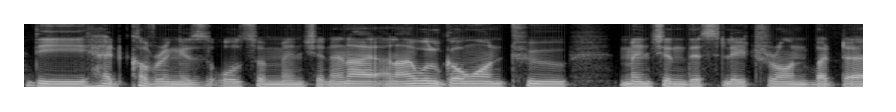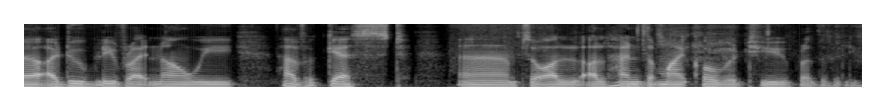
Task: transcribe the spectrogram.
The head covering is also mentioned, and I and I will go on to mention this later on. But uh, I do believe right now we have a guest, um, so I'll I'll hand the mic over to you, brother Willie.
